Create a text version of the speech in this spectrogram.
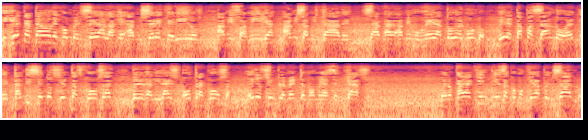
Y yo he tratado de convencer a, la, a mis seres queridos, a mi familia, a mis amistades, a, mi mujer, a todo el mundo. Mira, está pasando, eh, están diciendo ciertas cosas, pero en realidad es otra cosa. Ellos simplemente no me hacen caso. Pero cada quien piensa como quiera pensarlo.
